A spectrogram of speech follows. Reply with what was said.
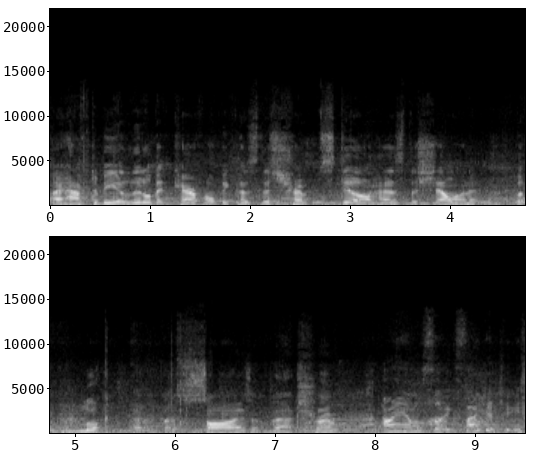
I have to be a little bit careful because this shrimp still has the shell on it. But look at the size of that shrimp. I am so excited to eat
